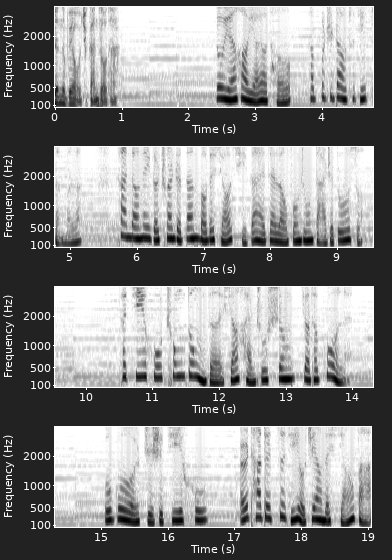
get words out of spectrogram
真的不要我去赶走他？陆元浩摇摇头，他不知道自己怎么了。看到那个穿着单薄的小乞丐在冷风中打着哆嗦，他几乎冲动的想喊出声叫他过来，不过只是几乎，而他对自己有这样的想法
